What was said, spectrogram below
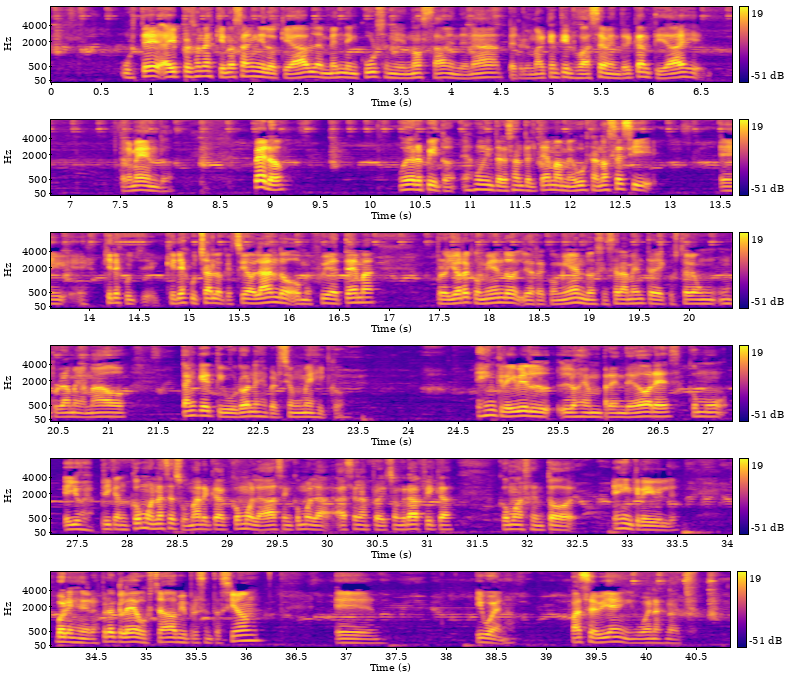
usted hay personas que no saben ni lo que hablan, venden cursos ni no saben de nada, pero el marketing los hace vender cantidades tremendo. Pero, hoy repito, es muy interesante el tema, me gusta. No sé si eh, quería escuchar lo que estoy hablando o me fui de tema, pero yo recomiendo, le recomiendo sinceramente de que usted vea un, programa llamado Tanque de Tiburones versión México. Es increíble los emprendedores, cómo ellos explican cómo nace su marca, cómo la hacen, cómo la hacen la proyección gráfica, cómo hacen todo. Es increíble. Bueno, ingeniero, espero que le haya gustado mi presentación. Eh, y bueno, pase bien y buenas noches.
